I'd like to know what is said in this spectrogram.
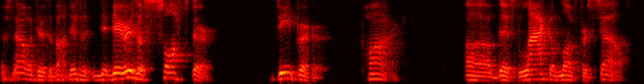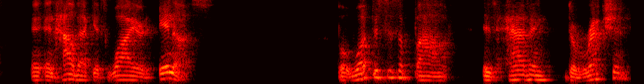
That's not what there's about. There's a, there is a softer, deeper part of this lack of love for self and, and how that gets wired in us. But what this is about is having direction,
